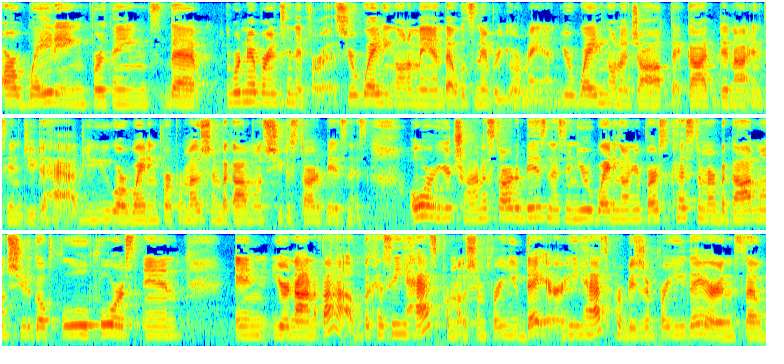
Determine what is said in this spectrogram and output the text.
are waiting for things that were never intended for us. You're waiting on a man that was never your man. You're waiting on a job that God did not intend you to have. You are waiting for a promotion, but God wants you to start a business. Or you're trying to start a business and you're waiting on your first customer, but God wants you to go full force in in your 9 to 5 because he has promotion for you there. He has provision for you there. And so,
